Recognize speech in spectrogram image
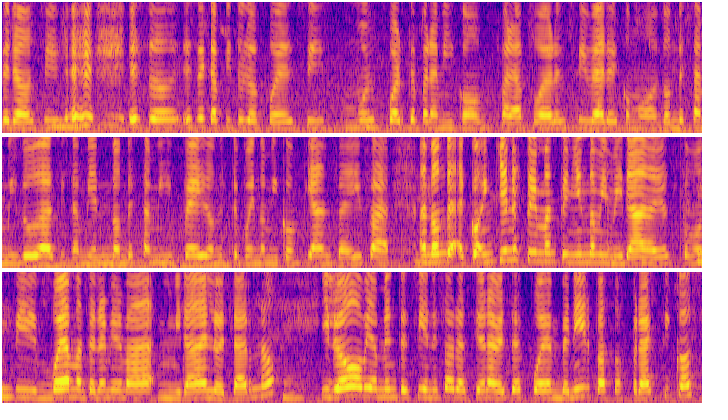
Pero sí, eso, ese capítulo fue sí, muy fuerte para mí, como para poder sí, ver como dónde están mis dudas y también dónde está mi fe y dónde estoy poniendo mi confianza y en, dónde, en quién estoy manteniendo mi mirada. Y es como si sí, voy a mantener mi, mirada en lo eterno. Y luego obviamente sí, en esa oración a veces pueden venir pasos prácticos,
